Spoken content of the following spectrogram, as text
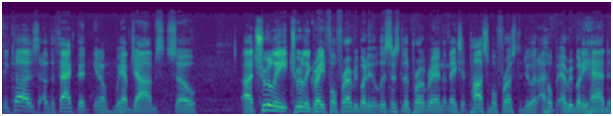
because of the fact that you know we have jobs. So. Uh, truly, truly grateful for everybody that listens to the program that makes it possible for us to do it. I hope everybody had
